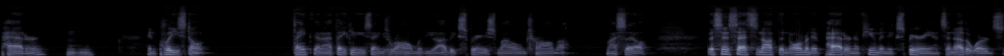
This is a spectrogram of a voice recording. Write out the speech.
pattern, hmm and please don't think that I think anything's wrong with you. I've experienced my own trauma myself. But since that's not the normative pattern of human experience, in other words,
